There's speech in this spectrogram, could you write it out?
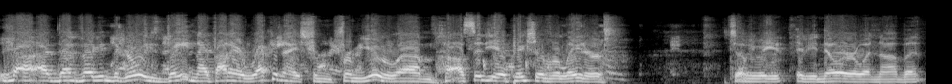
yeah, I- that fucking the girl he's dating. I thought I recognized from from you. Um, I'll send you a picture of her later. Tell me what you, if you know her or whatnot. But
